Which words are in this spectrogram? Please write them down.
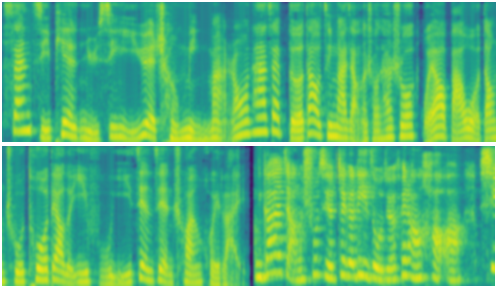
三三级片女星一跃成名嘛，然后她在得到金马奖的时候，她说：“我要把我当初脱掉的衣服一件件穿回来。”你刚才讲的舒淇。这个例子我觉得非常好啊！幸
